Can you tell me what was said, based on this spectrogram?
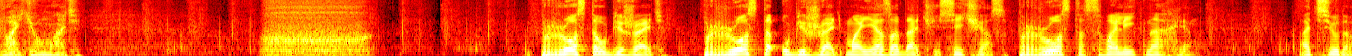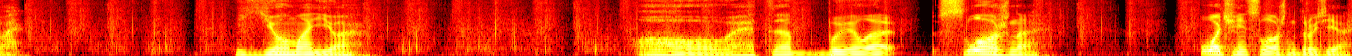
Твою мать. Просто убежать. Просто убежать. Моя задача сейчас. Просто свалить нахрен. Отсюда. Ё-моё. О, это было сложно. Очень сложно, друзья.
